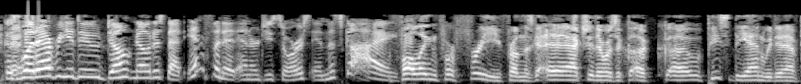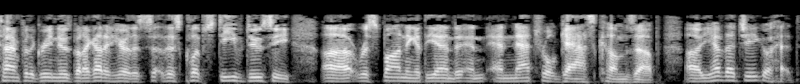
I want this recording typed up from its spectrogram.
Because whatever you do, don't notice that infinite energy source in the sky. Falling for free from this guy. And Actually, there was a, a, a piece at the end. We didn't have time for the green news, but I got it here. This this clip. Steve Doocy uh, responding at the end, and and natural gas comes up. Uh, you have that, G? Go ahead.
